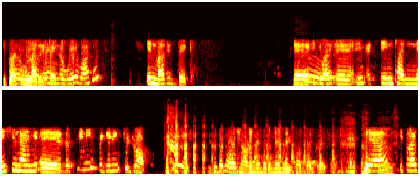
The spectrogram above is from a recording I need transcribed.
It was Oh, in where, Maritzburg. and where was it? In Maritzburg. Uh, it Oh, was I- uh, in, international. Beginning- Uh, the penny's beginning to drop. Yes. She's a bit old now. Remember, the memory's not that great. yeah, it was.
